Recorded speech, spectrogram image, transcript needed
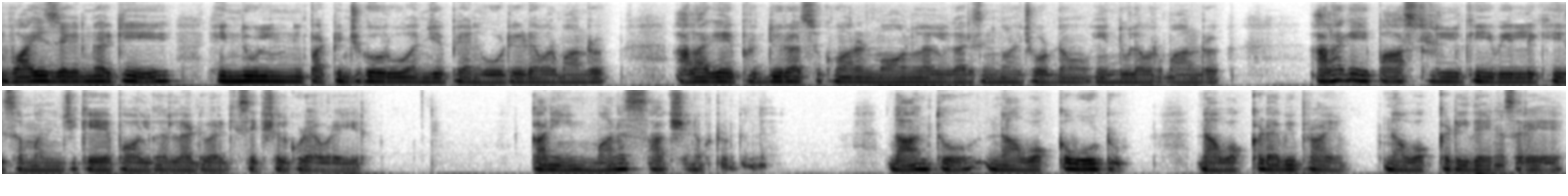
వైఎస్ జగన్ గారికి హిందువుల్ని పట్టించుకోరు అని చెప్పి ఆయన ఓటేయడం ఎవరు మానరు. అలాగే పృథ్వీరాజ్ సుకుమార్ అండ్ మోహన్ లాల్ గారి సినిమాలు చూడడం హిందువులు ఎవరు మానరు. అలాగే ఈ పాస్టర్లకి వీళ్ళకి సంబంధించి కేఏ పాల్ గారు లాంటి వారికి శిక్షలు కూడా ఎవరు అయ్యారు కానీ మనస్సాక్షి అని ఒకటి ఉంటుంది. దాంతో నా ఒక్క ఓటు నా ఒక్కడి అభిప్రాయం నా ఒక్కటి ఇదైనా సరే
